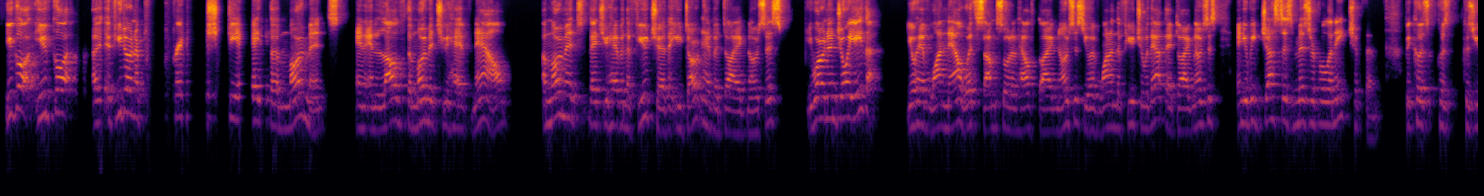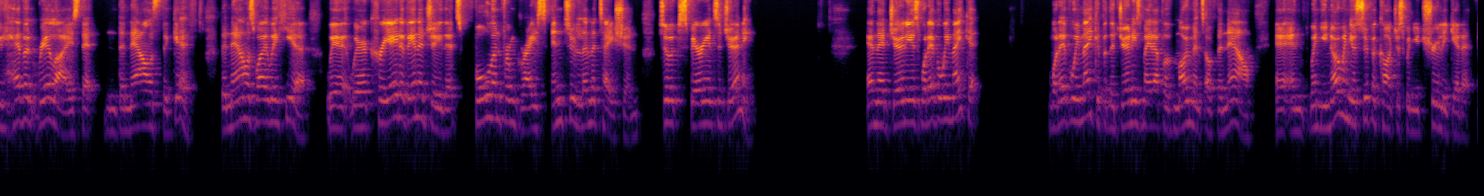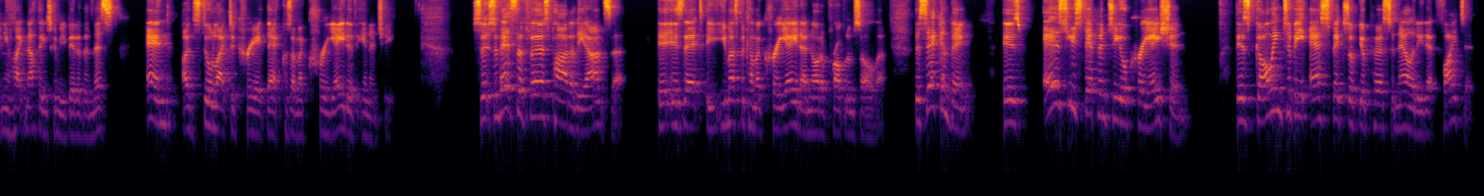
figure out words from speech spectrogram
You got, you've got, uh, if you don't appreciate the moment and, and love the moment you have now, a moment that you have in the future that you don't have a diagnosis, you won't enjoy either. You'll have one now with some sort of health diagnosis. You'll have one in the future without that diagnosis, and you'll be just as miserable in each of them because because because you haven't realized that the now is the gift. The now is why we're here. We're we're a creative energy that's fallen from grace into limitation to experience a journey. And that journey is whatever we make it whatever we make it, but the journey is made up of moments of the now. And when you know when you're super conscious, when you truly get it, and you're like, nothing's going to be better than this. And I'd still like to create that because I'm a creative energy. So, so that's the first part of the answer is that you must become a creator, not a problem solver. The second thing is as you step into your creation, there's going to be aspects of your personality that fight it.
